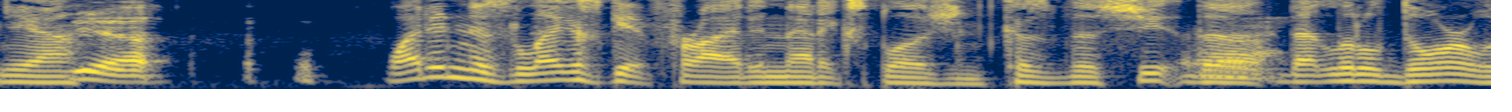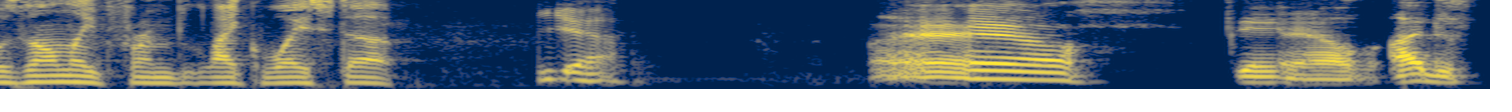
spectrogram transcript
Yeah. Yeah. Why didn't his legs get fried in that explosion? Because the she- the uh. that little door was only from like waist up. Yeah. Well, you know, I just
